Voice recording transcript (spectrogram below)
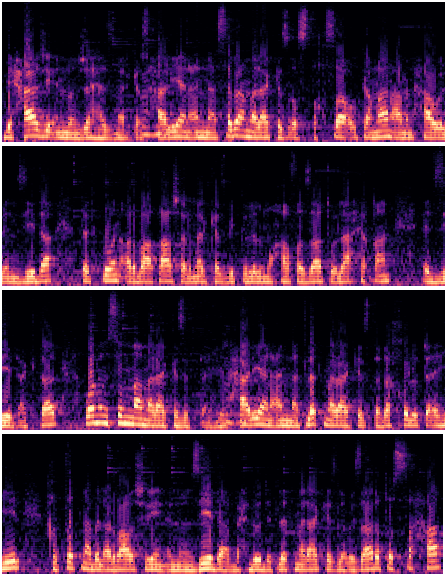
بحاجة إنه نجهز مركز. حاليا عندنا سبع مراكز استقصاء وكمان عم نحاول نزيدها تتكون 14 مركز بكل المحافظات ولاحقا تزيد. أكثر. ومن ثم مراكز التأهيل. حاليا عندنا ثلاث مراكز تدخل وتأهيل. خطتنا بال 24 إنه نزيدها بحدود ثلاث مراكز لوزارة الصحة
